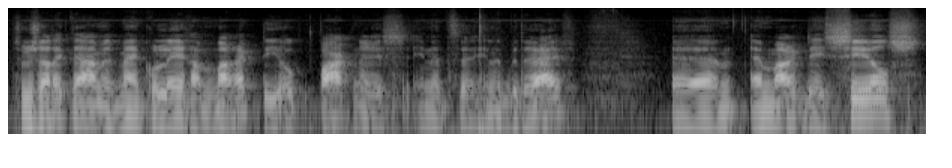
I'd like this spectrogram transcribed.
Toen zat ik daar met mijn collega Mark, die ook partner is in het, eh, in het bedrijf. Ehm, en Mark deed sales.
